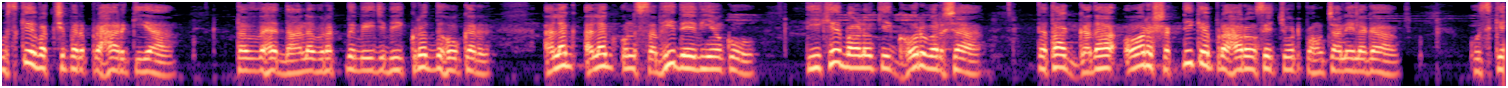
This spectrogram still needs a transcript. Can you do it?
उसके वक्ष पर प्रहार किया। तब वह दानव रक्त बीज भी क्रुद्ध होकर अलग अलग उन सभी देवियों को तीखे बाणों की घोर वर्षा तथा गदा और शक्ति के प्रहारों से चोट पहुँचाने लगा। उसके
